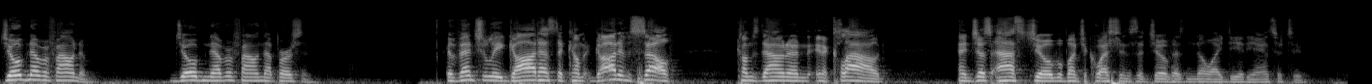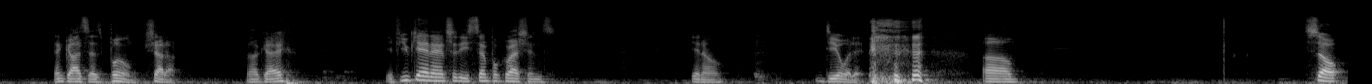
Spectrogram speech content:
Job never found him. Job never found that person. Eventually, God has to come, God Himself comes down in, in a cloud and just asks Job a bunch of questions that Job has no idea the answer to. And God says, boom, shut up. Okay? If you can't answer these simple questions, you know, deal with it. um, so,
